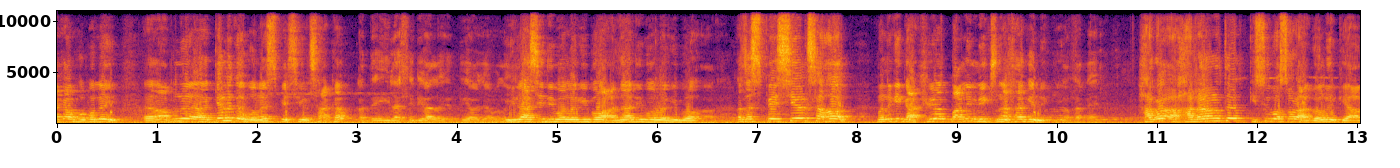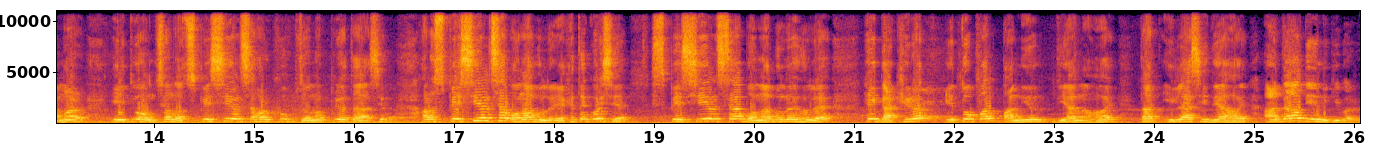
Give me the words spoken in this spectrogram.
একাপ হ'বলৈ আপুনি কেনেকৈ বনায় স্পেচিয়েল চাহকাপ তাতে ইলাচি দিয়া যাব ইলাচি দিব লাগিব আদা দিব লাগিব। আচ্ছা স্পেচিয়েল চাহত মানে কি গাখীৰত পানী মিক্স নাথাকে নেকি? নাথাকে। সাধাৰণতে কিছু বছৰ আগলৈকে আমাৰ এইটো অঞ্চলত স্পেচিয়েল চাহৰ খুব জনপ্ৰিয়তা আছিল। আৰু স্পেচিয়েল চাহ বনাবলৈ এখেতে কৈছে স্পেচিয়েল চাহ বনাবলৈ হ'লে সেই গাখীৰত এটোপাল পানীও দিয়া নহয় তাত ইলাচি দিয়া হয় আদাও দিয়ে নেকি বাৰু?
